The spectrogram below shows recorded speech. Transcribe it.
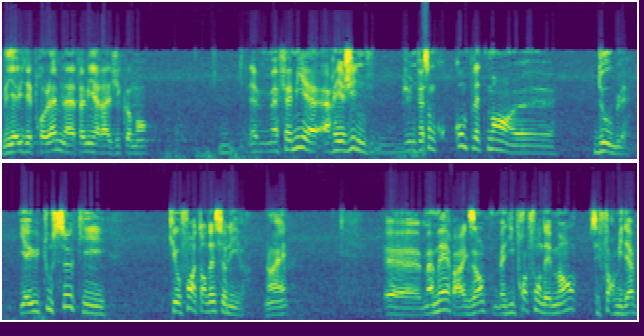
Mais il y a eu des problèmes, la famille a réagi comment? Ma famille a, réagi d'une façon complètement double. Il y a eu tous ceux qui, qui au fond, attendaient ce livre. Ouais. ma mère, par exemple, m'a dit profondément, c'est formidable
